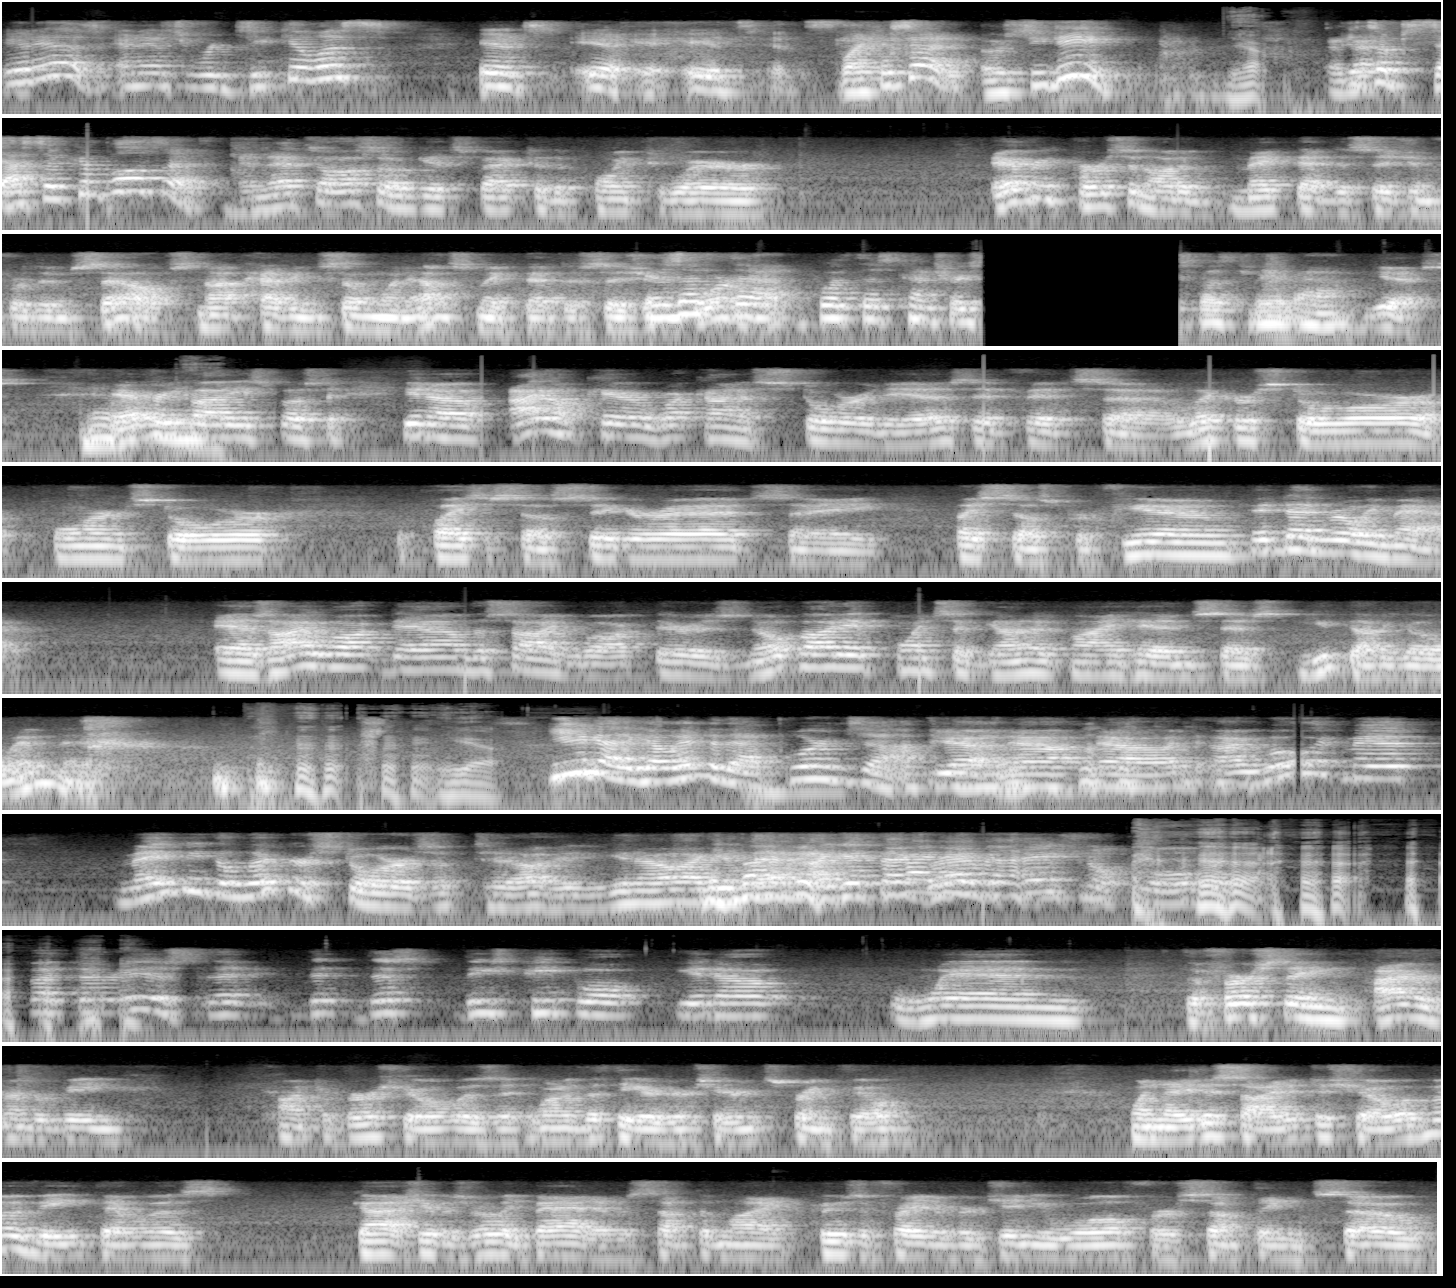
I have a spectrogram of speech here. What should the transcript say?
It is, and it's ridiculous. It's it, it, it's it's like I said, OCD. Yeah. And It's that- obsessive compulsive. And that also gets back to the point to where every person ought to make that decision for themselves, not having someone else make that decision Isn't for them. that what this country is supposed to be about? Yes. Everybody's supposed to, you know, I don't care what kind of store it is, if it's a liquor store, a porn store, a place that sells cigarettes, a place that sells perfume, it doesn't really matter. As I walk down the sidewalk, there is nobody that points a gun at my head and says, You've got to go in there. yeah. You got to go into that porn shop. Yeah, know? now, now I, I will admit, maybe the liquor stores, you know, I get that, I get that Might be a guy. gravitational pull. But, but there is that that this these people, you know, when the first thing I remember being controversial was at one of the theaters here in Springfield when they decided to show a movie that was gosh, it was really bad. It was something like Who's Afraid of Virginia Woolf or something so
